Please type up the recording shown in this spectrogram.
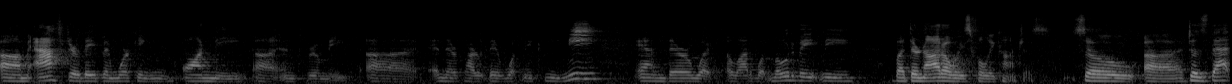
um, after they've been working on me uh, and through me. Uh, and they're part of, they're what make me me, and they're what, a lot of what motivate me, but they're not always fully conscious. So uh, does that,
